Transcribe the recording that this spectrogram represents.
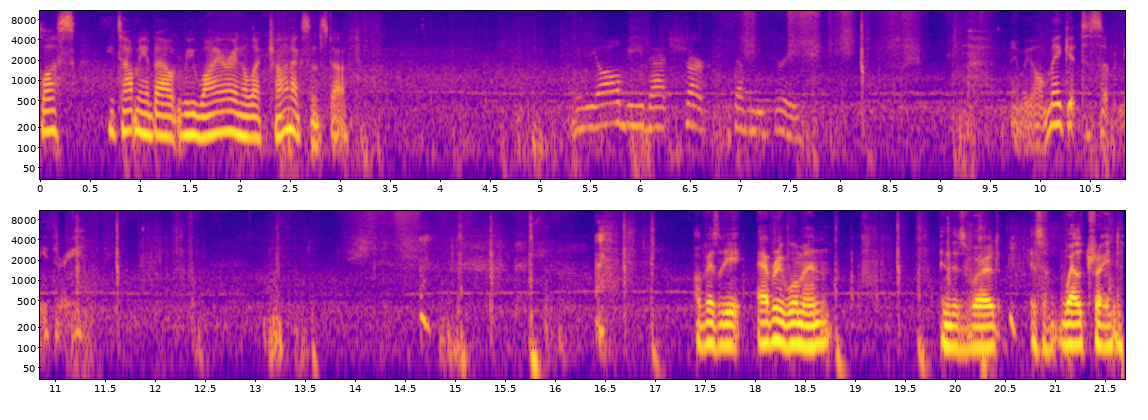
Plus, he taught me about rewiring electronics and stuff. May we all be that sharp 73. Maybe I'll make it to 73. Obviously, every woman in this world is well trained.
